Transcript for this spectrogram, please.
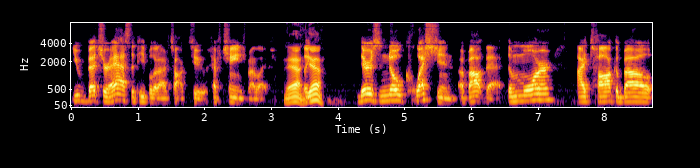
you bet your ass the people that I've talked to have changed my life. yeah, Like- yeah, There's no question about that. The more I talk about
